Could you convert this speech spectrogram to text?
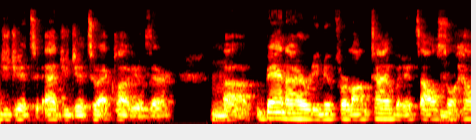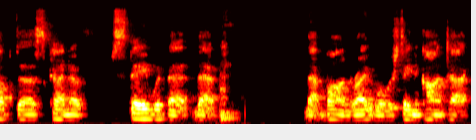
jiu-jitsu at jiu-jitsu at Claudio's there. Mm-hmm. Uh, ben I already knew for a long time, but it's also mm-hmm. helped us kind of stay with that that that bond, right? Where we're staying in contact.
